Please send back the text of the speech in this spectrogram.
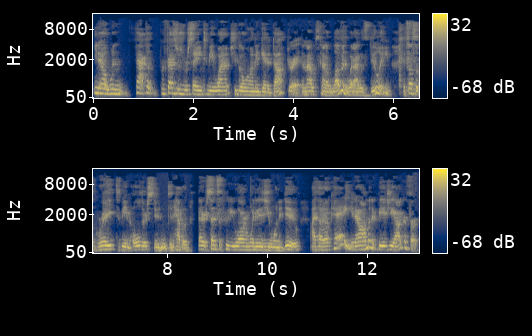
you know, when faculty professors were saying to me, "Why don't you go on and get a doctorate?" and I was kind of loving what I was doing. It's also great to be an older student and have a better sense of who you are and what it is you want to do. I thought, okay, you know, I'm going to be a geographer.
